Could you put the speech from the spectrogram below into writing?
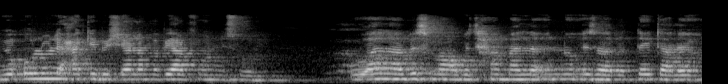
وبيقولوا لي حكي بشع لما بيعرفوا إني سوري. وأنا بسمع وبتحمل لأنه إذا رديت عليهم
